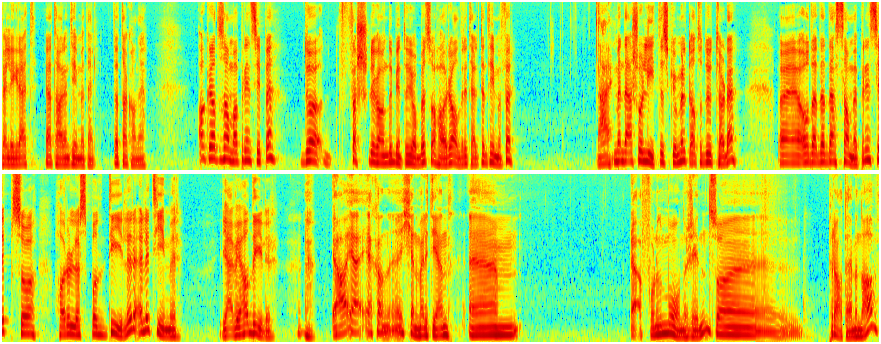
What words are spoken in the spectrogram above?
Veldig greit, jeg tar en time til. Dette kan jeg. Akkurat det samme prinsippet. Du, første gang du begynte å jobbe, så har du aldri telt en time før. Nei. Men det er så lite skummelt at du tør det. Eh, og det, det, det er samme prinsipp, så har du lyst på dealer eller timer? Jeg vil ha dealer. Ja, jeg, jeg kan kjenne meg litt igjen. Um, ja, for noen måneder siden så prata jeg med Nav.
